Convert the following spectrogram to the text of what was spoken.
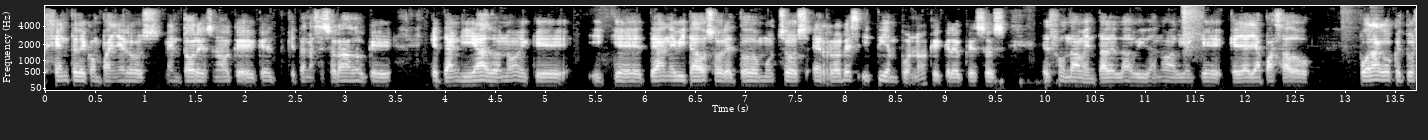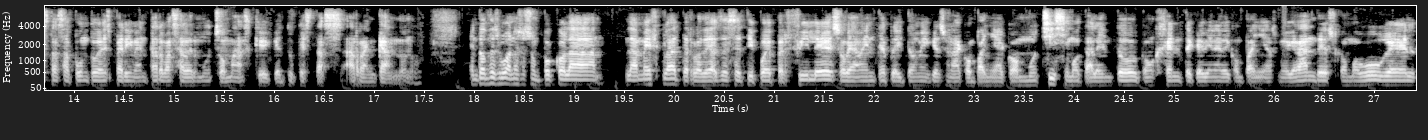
gente, de compañeros, mentores, ¿no? Que, te han asesorado, que, te han guiado, ¿no? Y que, y que te han evitado sobre todo muchos errores y tiempo, ¿no? Que creo que eso es, es fundamental en la vida, ¿no? Alguien que, que ya haya pasado por algo que tú estás a punto de experimentar vas a ver mucho más que, tú que estás arrancando, ¿no? Entonces, bueno, eso es un poco la, mezcla, te rodeas de ese tipo de perfiles, obviamente Playtomic es una compañía con muchísimo talento, con gente que viene de compañías muy grandes como Google,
